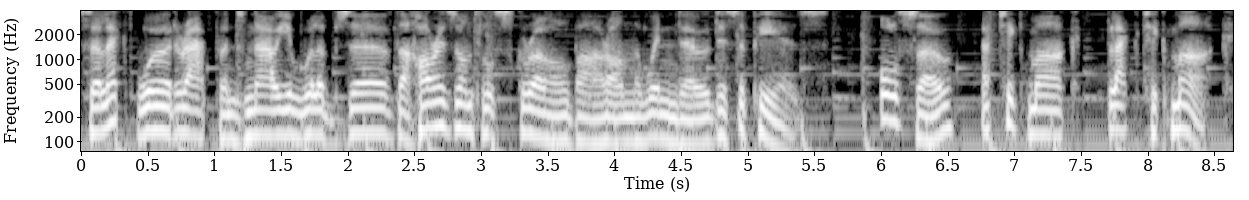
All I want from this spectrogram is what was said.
Select Word Wrap and now you will observe the horizontal scroll bar on the window disappears. Also, a tick mark, black tick mark,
